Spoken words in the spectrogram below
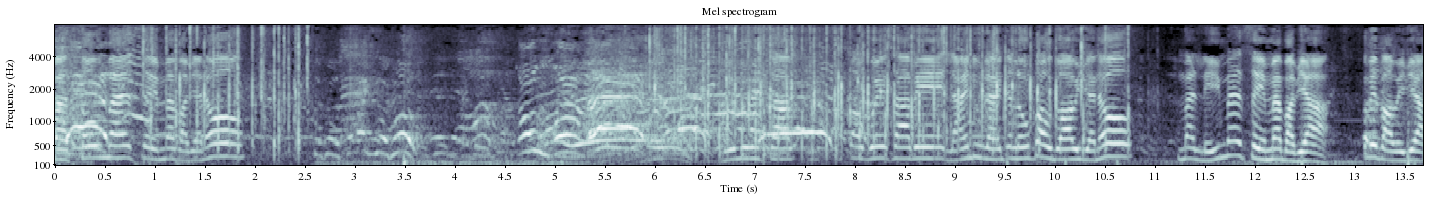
မသုံးမှတ်ဆယ်မှတ်ပါဗျနော်ထိုးစမကြီးထိုးကောင်းပြီကွာလူလူစားပောက်ကွဲစားပေးလိုင်းတူလိုင်းတစ်လုံးပေါက်သွားပြီဗျာနော်အမတ်၄မှတ်10မှတ်ပါဗျာပြပါပြီဗျာ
